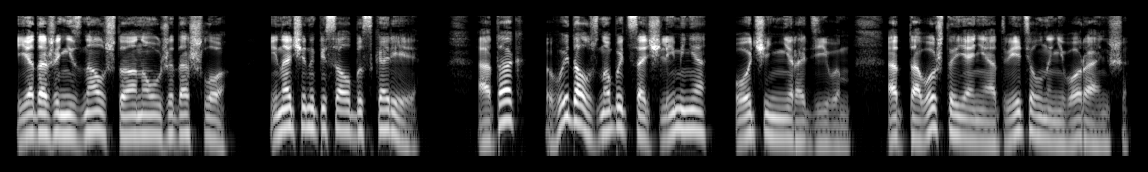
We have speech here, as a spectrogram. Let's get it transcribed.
Я даже не знал, что оно уже дошло, иначе написал бы скорее. А так, вы, должно быть, сочли меня очень нерадивым от того, что я не ответил на него раньше.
